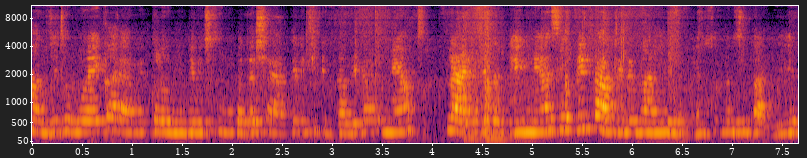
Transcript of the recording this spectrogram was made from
ਹਾਂਜੀ ਤੁਹਾਨੂੰ ਇਹ ਘਰ ਐਵੇਂ ਕਲੋਨੀ ਦੇ ਵਿੱਚ ਤੁਹਾਨੂੰ ਪਤਾ ਸ਼ਹਿਰ ਦੇ ਵਿੱਚ ਕਿੱਦਾਂ ਦੇ ਘਰ ਹੁੰਦੇ ਆ। ਫਲੈਟ ਦੇ ਕਰਦੇ ਹੁੰਦੇ ਆ। ਅਸੀਂ ਆਪਣੀ ਫੈਮਿਲੀ ਦੇ ਨਾਲ ਹੀ ਰਹਿੰਦੇ ਹਾਂ। ਸੋ ਅਸੀਂ ਕਰਦੇ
